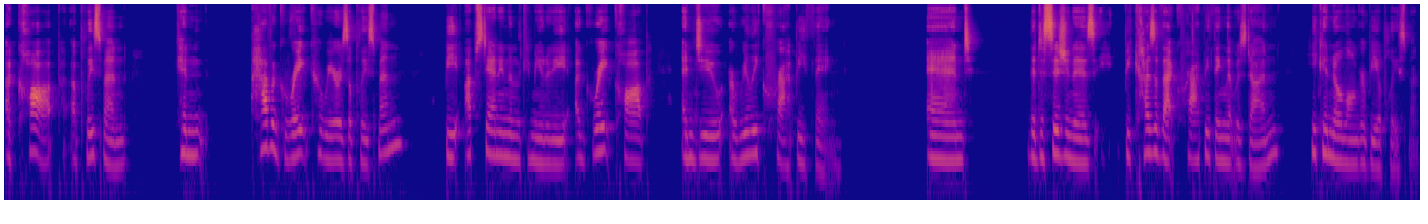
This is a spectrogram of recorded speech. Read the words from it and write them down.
a cop, a policeman, can have a great career as a policeman, be upstanding in the community, a great cop, and do a really crappy thing. And the decision is because of that crappy thing that was done, he can no longer be a policeman.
